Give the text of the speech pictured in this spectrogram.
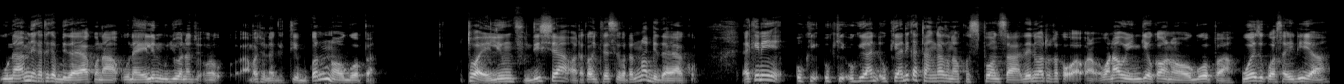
una, katika bidhaa yako na una elimu juu ambacho unakitibu. Kwa nini unaogopa toa elimu fundisha watakao interest watanunua bidhaa yako. Lakini uki, uki, uki, ukiandika tangazo na kusponsor then watu wanaoingia ukawa wanaogopa huwezi kuwasaidia.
